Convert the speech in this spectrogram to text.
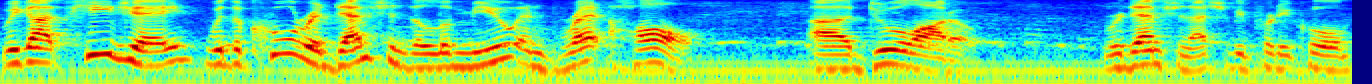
We got PJ with the cool redemption, the Lemieux and Brett Hull uh, dual auto. Redemption, that should be pretty cool.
